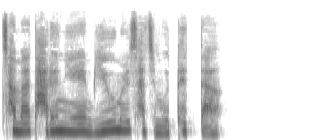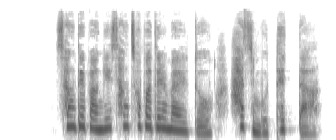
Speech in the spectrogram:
차마 다른 이의 미움을 사지 못했다. 상대방이 상처받을 말도 하지 못했다.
